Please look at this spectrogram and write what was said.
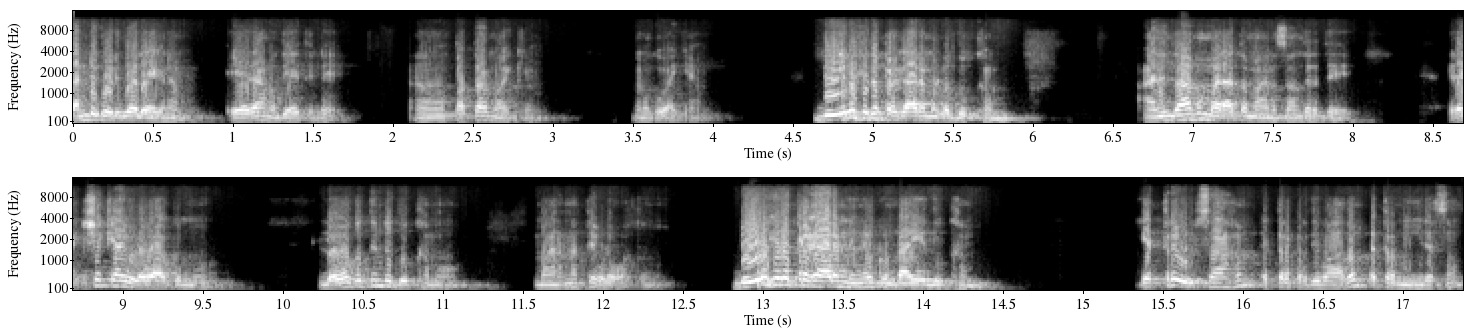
രണ്ട് കുരുത ലേഖനം ഏഴാം അധ്യായത്തിന്റെ ആ, പത്താം വാക്യം നമുക്ക് വായിക്കാം. ദൈവഹിത പ്രകാരമുള്ള ദുഃഖം അനുതാപം വരാത്ത മാനസാന്തരത്തെ രക്ഷയ്ക്കായി ഉളവാക്കുന്നു. ലോകത്തിന്റെ ദുഃഖമോ മരണത്തെ ഉളവാക്കുന്നു. ദൈവഹിത പ്രകാരം നിങ്ങൾക്കുണ്ടായ ദുഃഖം എത്ര ഉത്സാഹം എത്ര പ്രതിവാദം എത്ര നീരസം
